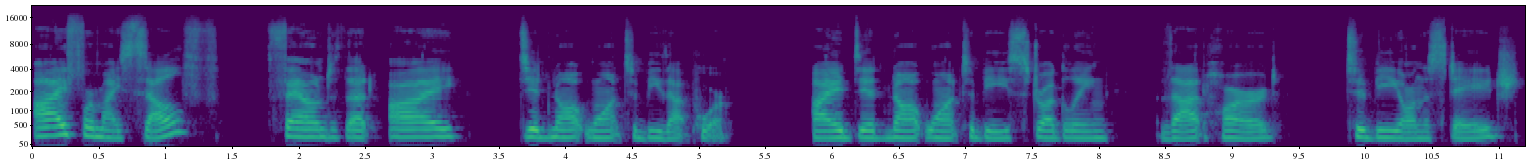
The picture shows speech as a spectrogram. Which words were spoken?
I for myself found that I did not want to be that poor. I did not want to be struggling that hard to be on the stage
